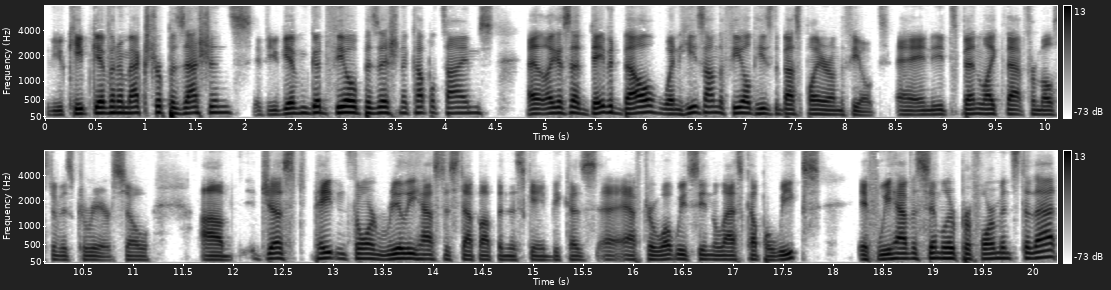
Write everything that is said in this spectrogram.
if you keep giving them extra possessions, if you give them good field position a couple times, like I said, David Bell, when he's on the field, he's the best player on the field, and it's been like that for most of his career. So, um, just Payton Thorne really has to step up in this game because uh, after what we've seen the last couple weeks, if we have a similar performance to that,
